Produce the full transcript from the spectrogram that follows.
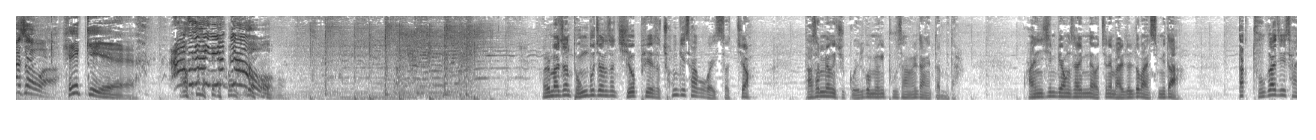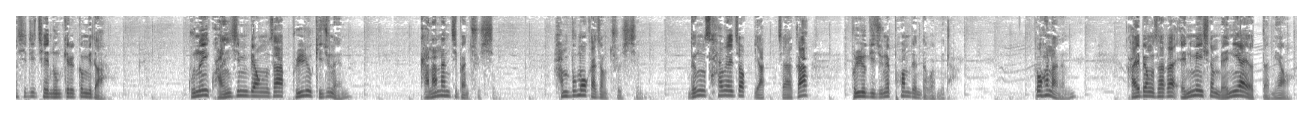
마사와 히끼 아브라함 얼마 전 동부전선 GOP에서 총기 사고가 있었죠. 다섯 명이 죽고 일곱 명이 부상을 당했답니다. 관심병사임내 어쩌네 말들도 많습니다. 딱 두 가지 사실이 제 눈길을 끕니다. 군의 관심병사 분류 기준엔 가난한 집안 출신, 한부모 가정 출신 등 사회적 약자가 분류 기준에 포함된다고 합니다. 또 하나는 가해병사가 애니메이션 매니아였다며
